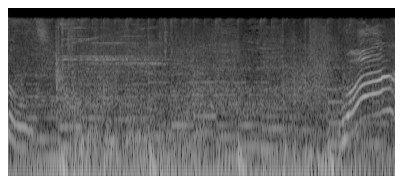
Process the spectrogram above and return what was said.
Excellent. What?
